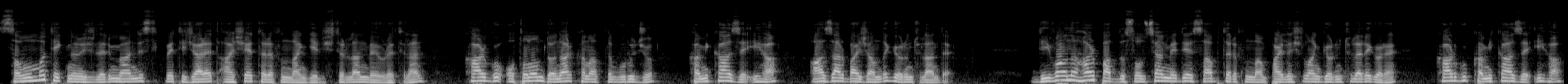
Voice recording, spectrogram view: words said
Savunma Teknolojileri Mühendislik ve Ticaret AŞ tarafından geliştirilen ve üretilen kargo otonom döner kanatlı vurucu Kamikaze İHA Azerbaycan'da görüntülendi. Divanı Harp adlı sosyal medya hesabı tarafından paylaşılan görüntülere göre Kargo Kamikaze İHA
